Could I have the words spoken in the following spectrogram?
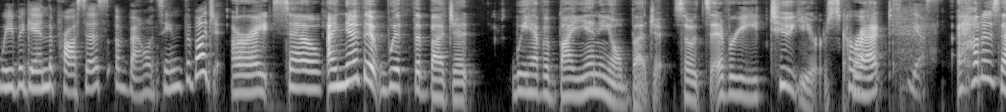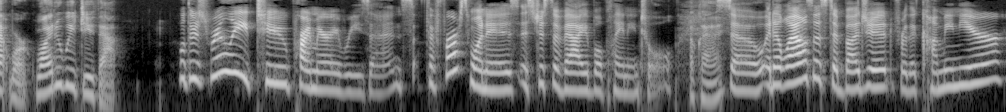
we begin the process of balancing the budget. All right. So I know that with the budget, we have a biennial budget. So it's every two years, correct? Yes. How does that work? Why do we do that? Well, there's really two primary reasons. The first one is it's just a valuable planning tool. Okay. So it allows us to budget for the coming year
